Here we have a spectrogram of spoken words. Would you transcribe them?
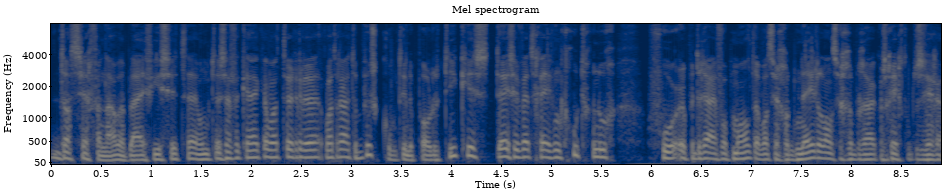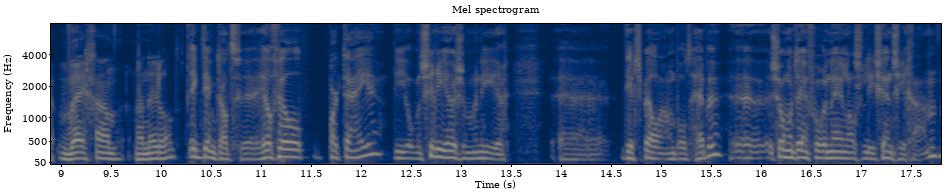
dat zegt van nou, we blijven hier zitten. We moeten eens even kijken wat er, wat er uit de bus komt in de politiek. Is deze wetgeving goed genoeg voor het bedrijf op Malta? Wat zich ook Nederlandse gebruikers richt om te zeggen... wij gaan naar Nederland? Ik denk dat uh, heel veel partijen die op een serieuze manier uh, dit spelaanbod hebben... Uh, zometeen voor een Nederlandse licentie gaan.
